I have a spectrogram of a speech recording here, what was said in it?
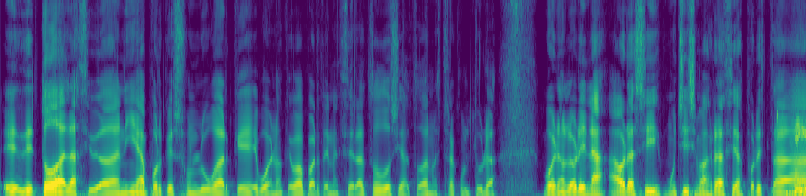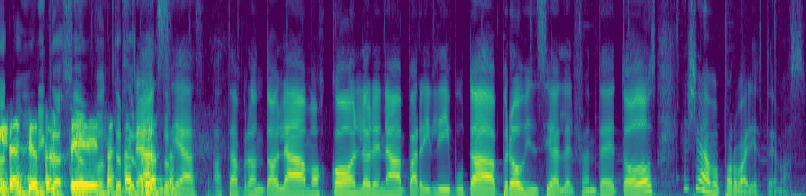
eh, de toda la ciudadanía porque es un lugar que, bueno, que va a pertenecer a todos y a toda nuestra cultura. Bueno, Lorena, ahora sí, muchísimas gracias por esta comunicación con Hasta Gracias, hasta pronto. Hablábamos con Lorena Parrilli, diputada provincial del Frente de Todos. La llevamos por varios temas.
